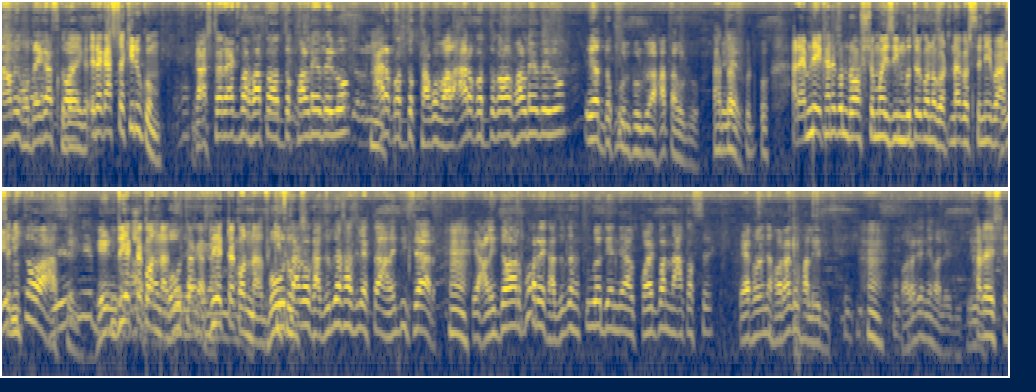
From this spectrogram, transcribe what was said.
নামে খোদাই গাছ খোদাই কয় এটা গাছটা কীরকম? গাছটার একবার হাতা অর্ধেক ফাল্টে দেব আর কতক থাকো ভালো আর কতক আবার ফাল্টে দেব ফুল ফুটবো হাতা উঠবো হাতা ফুটবো। আর এমনি এখানে কোন রহস্যময় জিনভূতের কোনো ঘটনা ঘটছেনি বা আসেনি এই তো আছে। দুই একটা কন্যা দুই একটা কন্যা খাজুর গাছ আসলে একটা আনি দিছে আর। হ্যাঁ। আনি দেওয়ার পরে খাজুর গাছ তুলে দিয়ে কয়েকবার না করছে এরপরে না হরাকে ফালিয়ে দিছে। হ্যাঁ। হরাকে নিয়ে ফালিয়ে দিছে। এই-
